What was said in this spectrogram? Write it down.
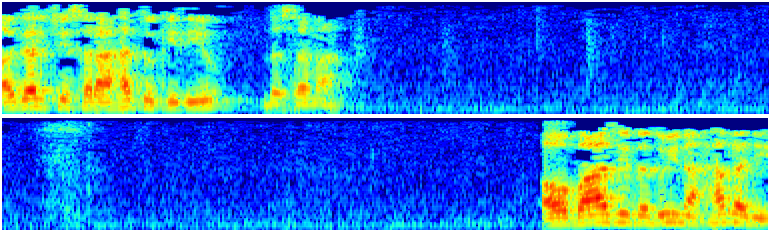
مگر چې صراحتو کې دیو د سما او بعضی د دوی نه حق دي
